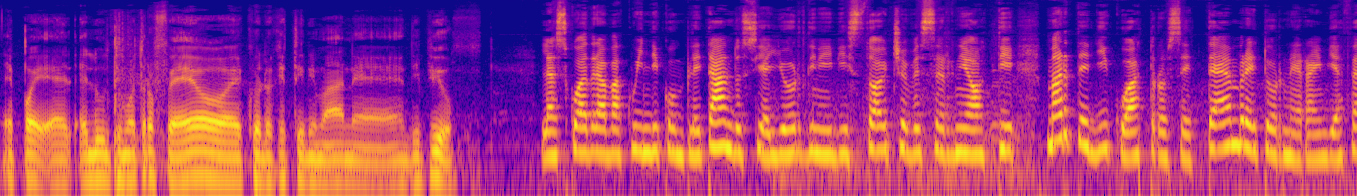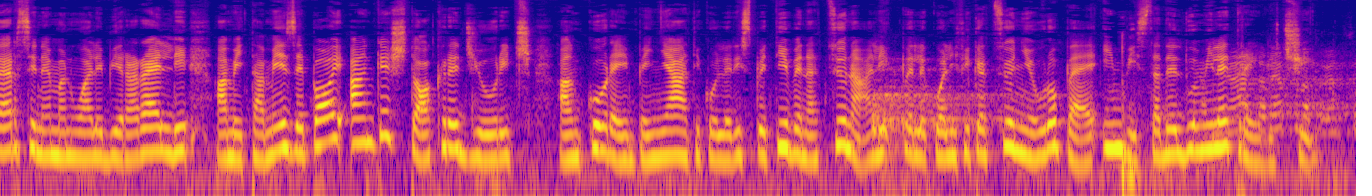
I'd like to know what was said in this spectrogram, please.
e poi è, è l'ultimo trofeo e quello che ti rimane di più. La squadra va quindi completandosi agli ordini di Stoicev e Sergnotti. Martedì 4 settembre tornerà in via Fersin Emanuele Birarelli, a metà mese poi anche Stock e Giuric, ancora impegnati con le rispettive nazionali per le qualificazioni europee in vista del 2013.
